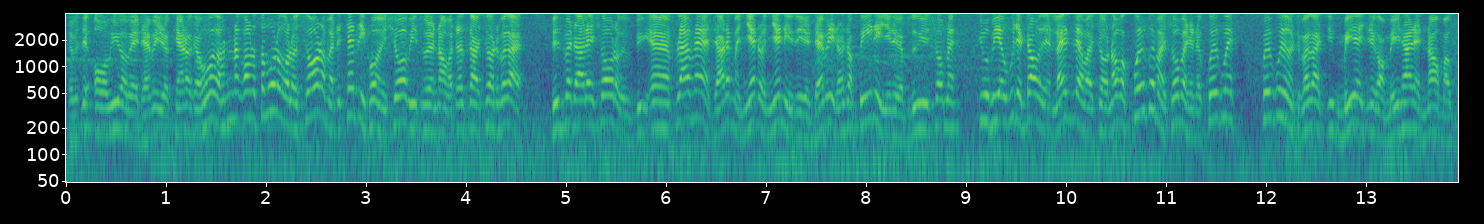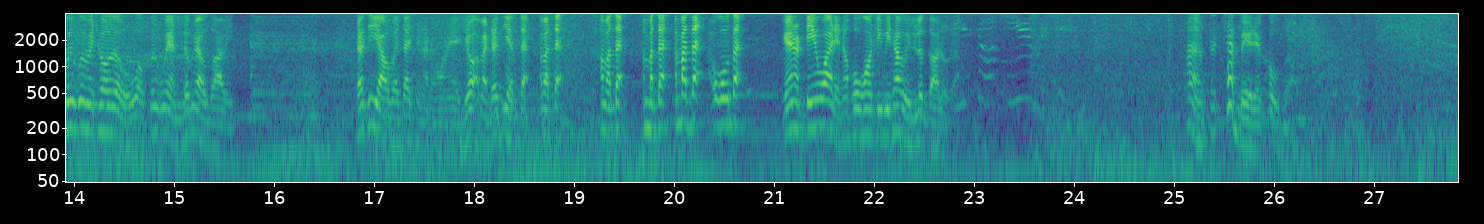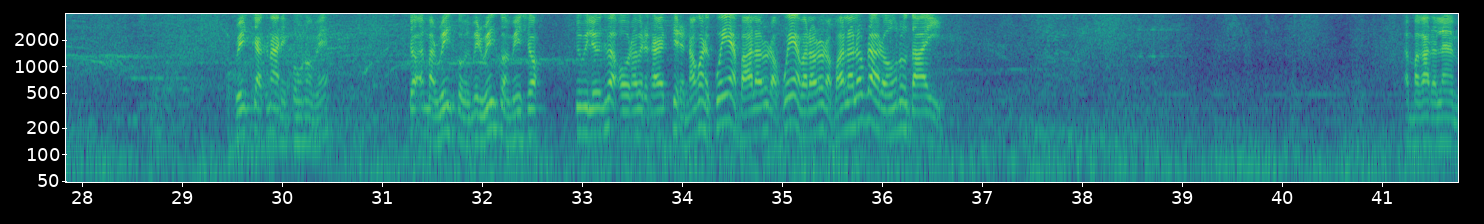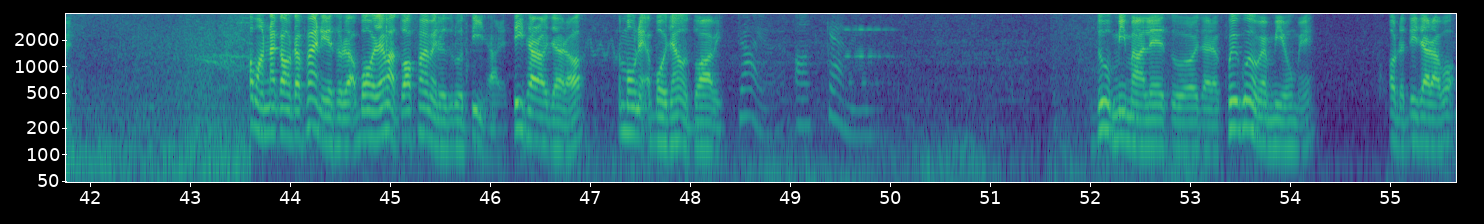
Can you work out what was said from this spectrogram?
ဒါပေမဲ့အော်ပြီးတော့ပဲ damage တော့ခံတော့ခံဟိုကနှစ်ကောင် support ကတော့ short တော့မှာတစ်ချက်စီခေါ်ရင် short ပြီးဆိုရင်တော့မှာ task short ဒီဘက်က disbetter လည်း short တော့ပြီအဲ flash နဲ့ဂျားထဲမှာညက်တော့ညက်နေသေးတယ် damage တော့ပေးနေရင်လည်းဘယ်သူကြီး short လဲ QB အခုကျတောက်တယ် live level short နောက်ကခွေးခွေးမှာ short ပဲတယ်ခွေးခွေးခွေးခွေးကိုဒီဘက်ကမေးရကြီးကောင်မေးထားတဲ့နောက်မှာခွေးခွေးမ short တော့ဘူးခွေးခွေးကလွတ်မြောက်သွားပြီလက်စီရောက်ပဲတက်ချင်တာတော့ကောင်ရော့အမတက်စီကတက်အမတက်အမတက်အမတက်အမတက်အကုန်တက်ငါတော့တင်းသွားတယ်နော်ဟိုကောင် TV ထောက်ပြီးလွတ်သွားလို့လားအဲ့တစ်ချက်ပဲတယ်ခုတ်သွား race ကခဏနေခုံတော့မယ်ကြောက်အမ race ကိုမယ် race ကိုမယ်ရှော့ သူပြီးလို့ဆိုတော့ order ပဲတစ်ခါဖြစ်တယ်နောက်ကနေကွင်းရဘာလာလို့တော့ကွင်းရဘာလာလို့တော့ဘာလာလို့တာတော့တို့သားကြီးအမကတလမ်းမယ်အမနှစ်ကောင်တစ်ဖက်နေဆိုတော့အပေါ်ချမ်းမှာသွားဖမ်းမယ်လို့သူတို့တိထားတယ်တိထားတော့ကြတော့သမုံနဲ့အပေါ်ချမ်းကိုသွားပြီ Dire are scanning. သူ့မိမာလဲဆိုတော့ကြတော့ခွေးကွင်းကိုပဲမိအောင်မယ်ဟုတ်တယ်တိကြတာပေါ့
